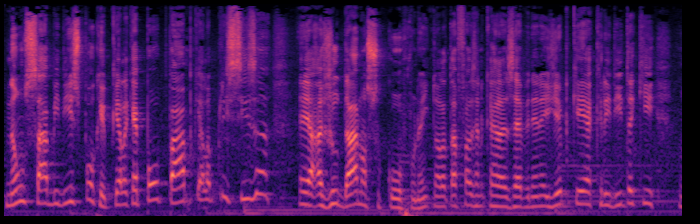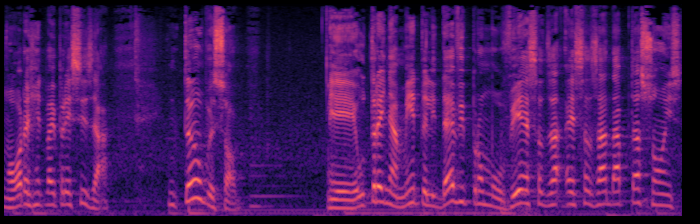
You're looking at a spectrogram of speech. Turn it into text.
não sabe disso, por quê? Porque ela quer poupar, porque ela precisa é, ajudar nosso corpo, né? Então ela está fazendo aquela reserva de energia porque acredita que uma hora a gente vai precisar. Então, pessoal, é, o treinamento ele deve promover essas, essas adaptações,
